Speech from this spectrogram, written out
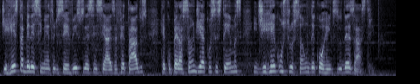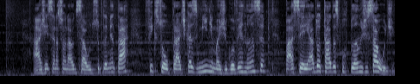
de restabelecimento de serviços essenciais afetados, recuperação de ecossistemas e de reconstrução decorrentes do desastre. A Agência Nacional de Saúde Suplementar fixou práticas mínimas de governança para serem adotadas por planos de saúde.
